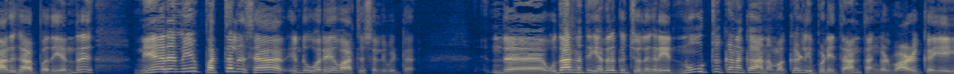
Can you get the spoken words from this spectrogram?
பாதுகாப்பது என்று நேரமே பத்தலை சார் என்று ஒரே வார்த்தை சொல்லிவிட்டார். இந்த உதாரணத்தை எதற்கு சொல்லுகிறேன்? நூற்றுக்கணக்கான மக்கள் இப்படித்தான் தங்கள் வாழ்க்கையை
